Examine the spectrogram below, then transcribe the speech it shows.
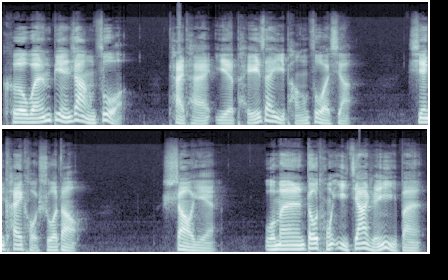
可闻便让座，太太也陪在一旁坐下，先开口说道：“少爷，我们都同一家人一般，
